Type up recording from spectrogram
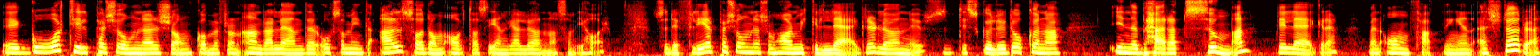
eh, går till personer som kommer från andra länder och som inte alls har de avtalsenliga lönerna som vi har. Så det är fler personer som har mycket lägre lön nu. Så det skulle då kunna innebära att summan blir lägre men omfattningen är större.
